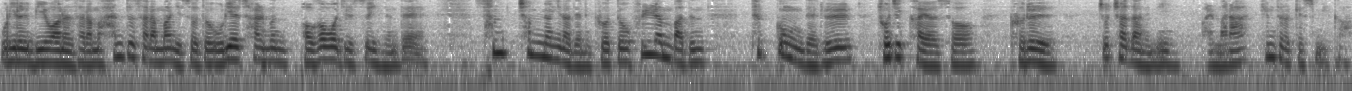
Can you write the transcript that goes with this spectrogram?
우리를 미워하는 사람은 한두 사람만 있어도 우리의 삶은 버거워질 수 있는데 3천 명이나 되는 그것도 훈련받은 특공대를 조직하여서 그를 쫓아다니니 얼마나 힘들었겠습니까?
